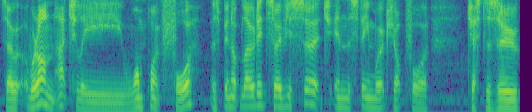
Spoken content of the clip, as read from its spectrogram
So we're on actually 1.4 has been uploaded. So if you search in the Steam workshop for Chester Zoo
